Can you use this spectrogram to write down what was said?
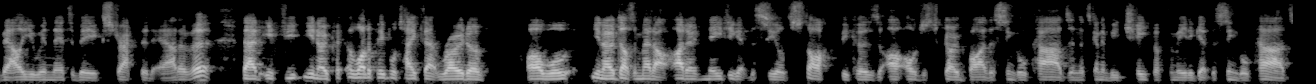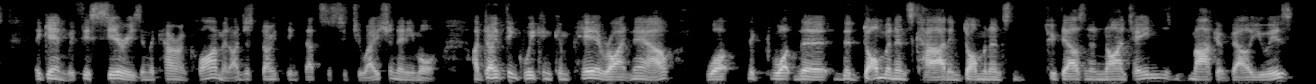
value in there to be extracted out of it? That if you, you know, a lot of people take that road of, oh, well, you know, it doesn't matter. I don't need to get the sealed stock because I'll just go buy the single cards and it's going to be cheaper for me to get the single cards. Again, with this series in the current climate, I just don't think that's the situation anymore. I don't think we can compare right now what the what the the dominance card in dominance 2019's market value is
